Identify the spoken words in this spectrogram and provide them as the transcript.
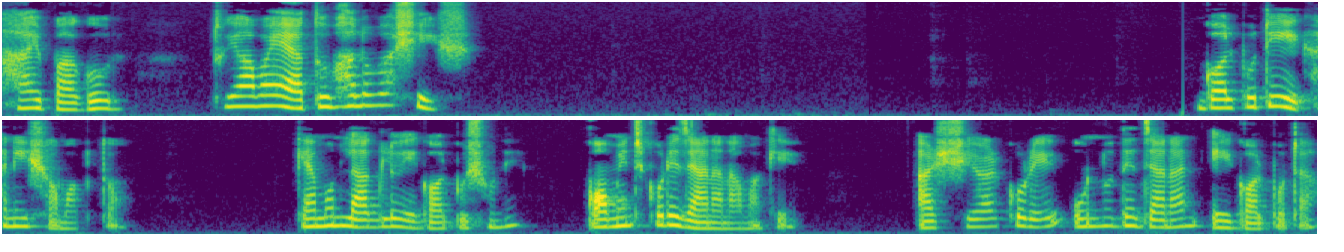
হায় পাগল, তুই আমায় এত ভালোবাসিস? গল্পটি এখানেই সমাপ্ত। কেমন লাগল এই গল্প শুনে? কমেন্ট করে জানান আমাকে। আর শেয়ার করে অন্যদের জানান এই গল্পটা।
